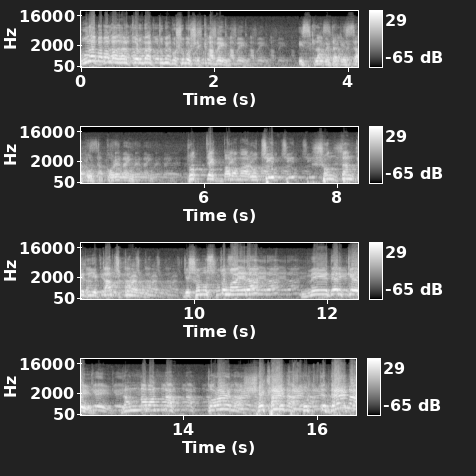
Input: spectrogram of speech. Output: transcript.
বুড়া বাবা বাজার করবে তুমি বসে বসে খাবে। ইসলাম এটাকে সাপোর্ট করে নাই। প্রত্যেক বাবা মার উচিত সন্তানকে দিয়ে কাজ করানো। যে সমস্ত মায়েরা মেয়েদেরকে রান্না বান্না করায় না, শেখায় না, করতে দেয় না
